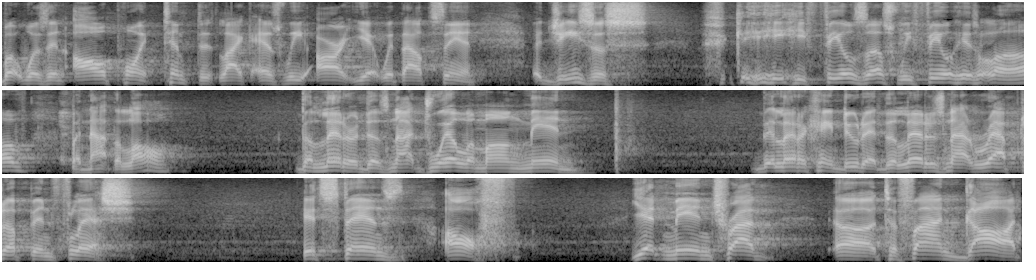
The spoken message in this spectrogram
but was in all point tempted like as we are, yet without sin. Jesus he, he feels us, we feel his love, but not the law. The letter does not dwell among men. The letter can't do that. The letter's not wrapped up in flesh, it stands off. Yet men try uh, to find God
